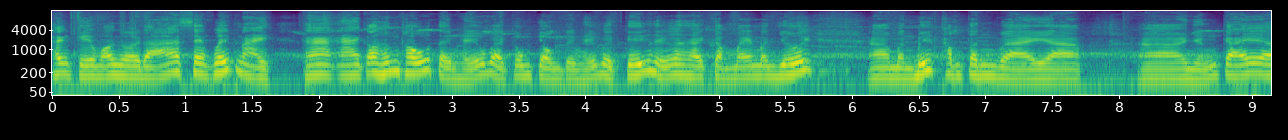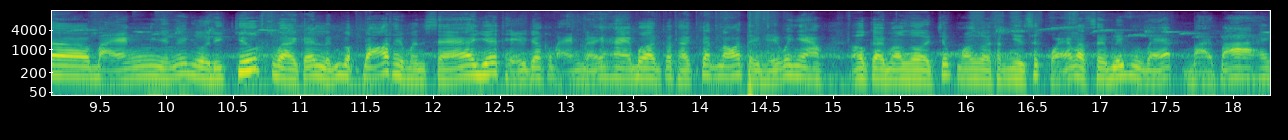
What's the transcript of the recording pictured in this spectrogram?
thank you mọi người đã xem clip này. Ha. Ai có hứng thú tìm hiểu về côn trùng, tìm hiểu về kiến thì có thể comment bên dưới. À, mình biết thông tin về à, à, những cái ờ, bạn, những cái người đi trước về cái lĩnh vực đó thì mình sẽ giới thiệu cho các bạn để hai bên có thể kết nối tìm hiểu với nhau. Ok mọi người, chúc mọi người thật nhiều sức khỏe và xem clip vui vẻ. Bye bye.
